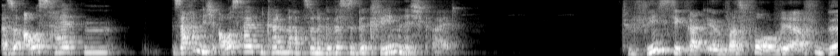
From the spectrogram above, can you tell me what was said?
also aushalten, Sachen nicht aushalten können, hat so eine gewisse Bequemlichkeit. Du willst dir gerade irgendwas vorwerfen, ne?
